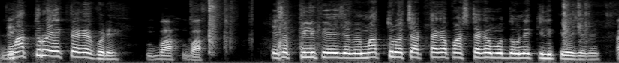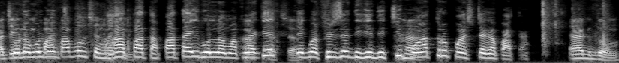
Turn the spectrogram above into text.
মাত্র এক টাকা করে। বাহ বাহ। এসব কিলি পেয়ে যাবে। মাত্র চার টাকা পাঁচ টাকার মধ্যে অনেক কিলি পেয়ে যাবেন আচ্ছা বলবেন- হ্যাঁ পাতা পাতাই বললাম আপনাকে। আচ্ছা, আচ্ছা। একবার ফিরসে দেখিয়ে দিচ্ছি হ্যাঁ। মাত্র পাঁচ টাকা পাতা। একদম।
